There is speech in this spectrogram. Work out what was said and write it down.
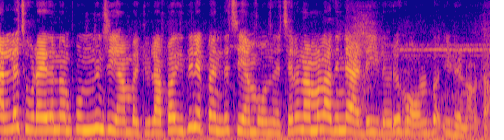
നല്ല ചൂടായതുകൊണ്ട് നമുക്കൊന്നും ചെയ്യാൻ പറ്റില്ല അപ്പോൾ ഇതിലിപ്പോൾ എന്താ ചെയ്യാൻ പോകുന്നത് വെച്ചാൽ നമ്മൾ അതിന്റെ അടിയിൽ ഒരു ഹോൾ ഇടണം കേട്ടോ.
